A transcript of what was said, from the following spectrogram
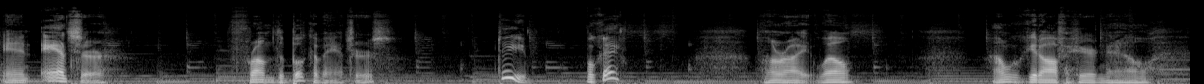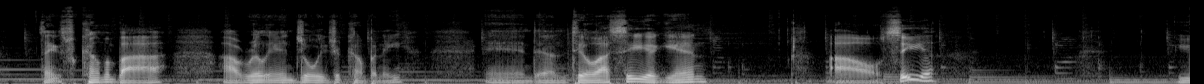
an answer from the book of answers to you. Okay? All right. Well, I'm going to get off of here now. Thanks for coming by. I really enjoyed your company. And until I see you again, I'll see you. You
